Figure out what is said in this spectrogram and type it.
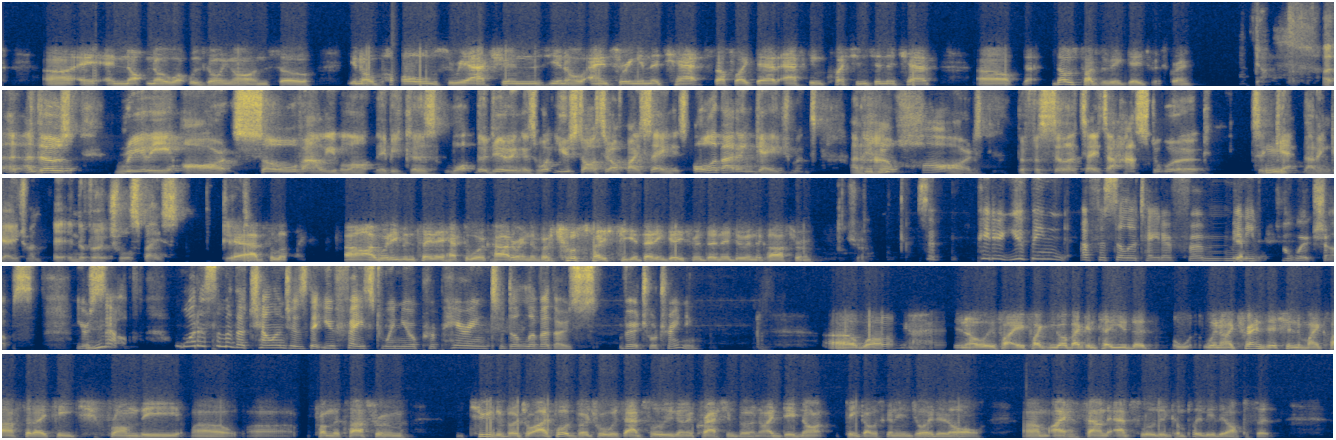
uh, and, and not know what was going on. So you know, polls, reactions, you know, answering in the chat, stuff like that, asking questions in the chat, uh, those types of engagements, Graham. Yeah. And, and those really are so valuable, aren't they? Because what they're doing is what you started off by saying it's all about engagement and mm-hmm. how hard the facilitator has to work to mm. get that engagement in the virtual space. Beautiful. Yeah, absolutely. Uh, I would even say they have to work harder in the virtual space to get that engagement than they do in the classroom. Sure. So, Peter, you've been a facilitator for many yep. virtual workshops yourself. Mm-hmm. What are some of the challenges that you faced when you're preparing to deliver those virtual training? Uh, well, you know, if I if I can go back and tell you that when I transitioned my class that I teach from the uh, uh from the classroom to the virtual. I thought virtual was absolutely going to crash and burn. I did not think I was going to enjoy it at all. Um, I have found absolutely completely the opposite.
